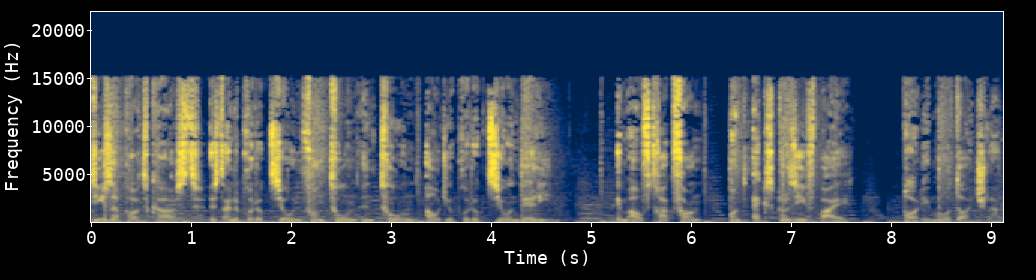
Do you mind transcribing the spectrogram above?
Dieser Podcast ist eine Produktion von Ton in Ton Audioproduktion Berlin im Auftrag von und exklusiv bei Podimo Deutschland.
